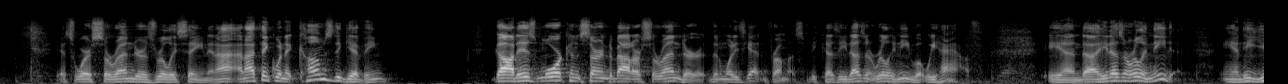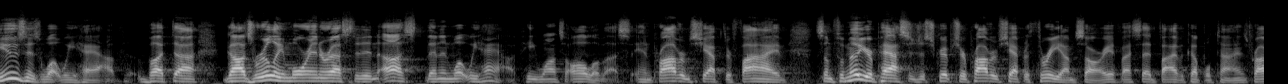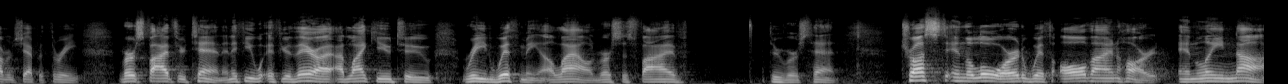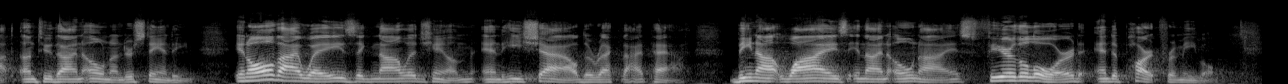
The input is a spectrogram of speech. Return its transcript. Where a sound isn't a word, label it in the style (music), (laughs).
It's where surrender is really seen. And I, and I think when it comes to giving, God is more concerned about our surrender than what He's getting from us because He doesn't really need what we have. And uh, He doesn't really need it. And He uses what we have. But uh, God's really more interested in us than in what we have. He wants all of us. And Proverbs chapter 5, some familiar passage of Scripture, Proverbs chapter 3, I'm sorry if I said 5 a couple times. Proverbs chapter 3, verse 5 through 10. And if, you, if you're there, I, I'd like you to read with me aloud verses 5 through verse 10. Trust in the Lord with all thine heart, and lean not unto thine own understanding. In all thy ways acknowledge him, and he shall direct thy path. Be not wise in thine own eyes. Fear the Lord, and depart from evil.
